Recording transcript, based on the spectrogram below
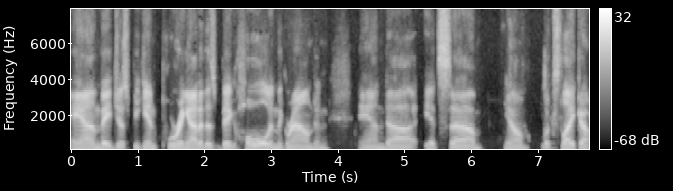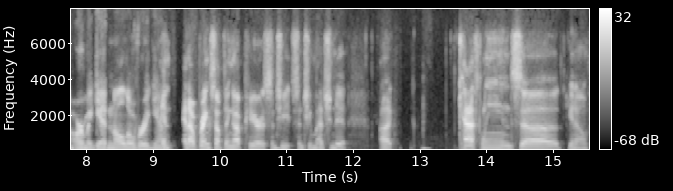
and they just begin pouring out of this big hole in the ground, and and uh, it's um, you know looks like uh, Armageddon all over again. And and I'll bring something up here since you since you mentioned it. Uh, Kathleen's uh, you know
